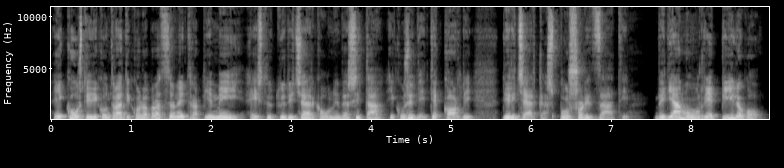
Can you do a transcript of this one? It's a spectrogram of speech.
e i costi di contratti di collaborazione tra PMI e istituti di ricerca o università, i cosiddetti accordi di ricerca sponsorizzati. Vediamo un riepilogo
